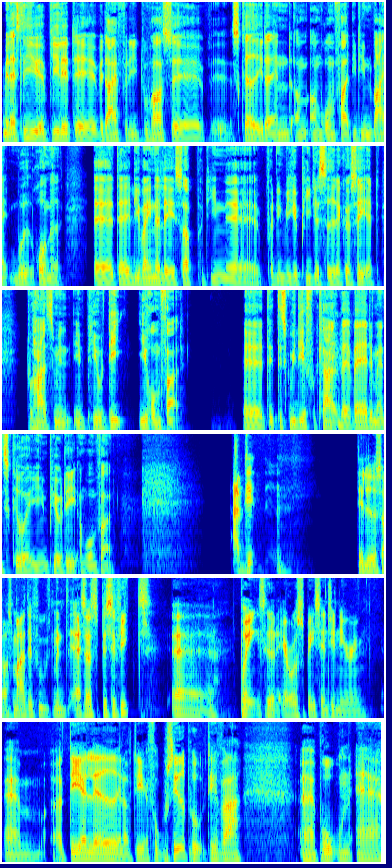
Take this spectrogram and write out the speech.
men lad os lige øh, blive lidt øh, ved dig, fordi du har også øh, øh, skrevet et eller andet om, om rumfart i din vej mod rummet. Øh, da jeg lige var inde og læse op på din, øh, på din Wikipedia-side, der kan jeg se, at du har simpelthen en Ph.D. i rumfart. Øh, det, det skal vi lige have forklaret. Hvad, hvad er det, man skriver i en Ph.D. om rumfart? Jamen, det, det lyder så også meget diffus, men altså specifikt øh, på engelsk hedder det Aerospace Engineering. Um, og det jeg lavede, eller det jeg fokuserede på, det var øh, brugen af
